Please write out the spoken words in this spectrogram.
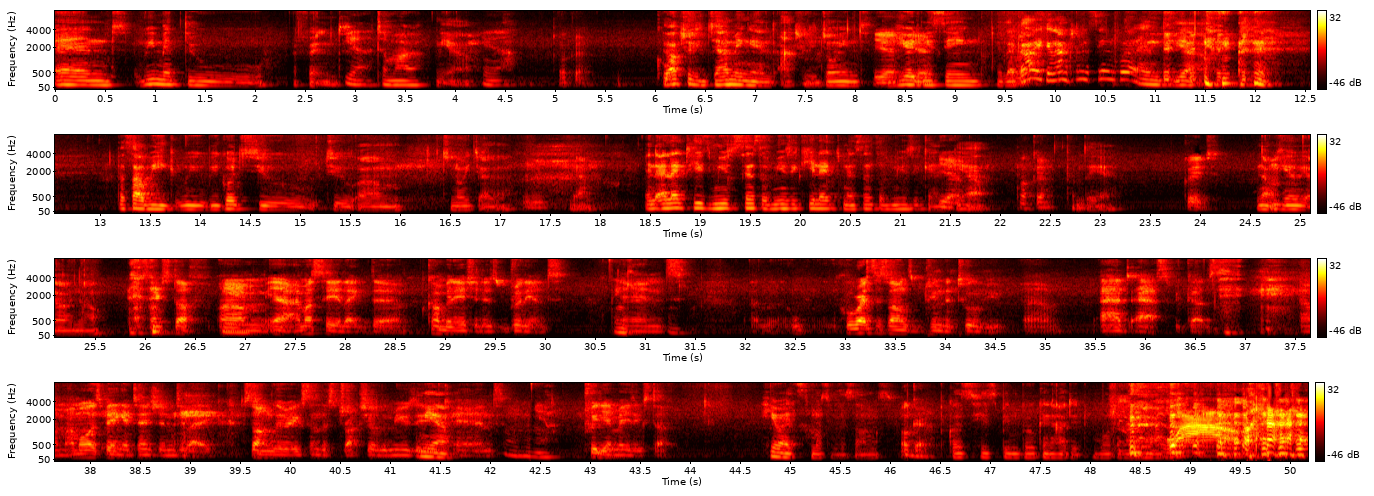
and we met through a friend. Yeah, Tamara. Yeah. Yeah. Okay. We were actually jamming and actually joined. Yeah, He heard yeah. me sing. He's like, ah, I can actually sing, bro. And yeah. That's how we, we, we got to to um to know each other. Mm-hmm. Yeah. And I liked his music sense of music. He liked my sense of music and Yeah. yeah, Okay. from there. Great. Now here we are now. Some stuff. Um, yeah, I must say, like the combination is brilliant. Thank and uh, who writes the songs between the two of you? Um, I had to ask because um, I'm always paying attention to like song lyrics and the structure of the music Yeah. and Yeah. pretty amazing stuff. He writes most of the songs. Okay. Because he's been broken hearted more than I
